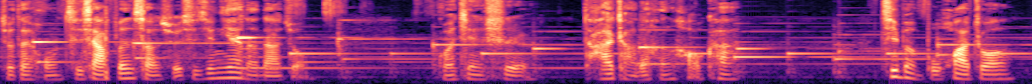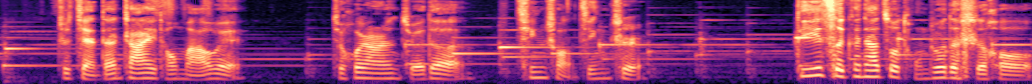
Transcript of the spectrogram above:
就在红旗下分享学习经验的那种。关键是，他还长得很好看，基本不化妆。只简单扎一头马尾，就会让人觉得清爽精致。第一次跟他坐同桌的时候，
